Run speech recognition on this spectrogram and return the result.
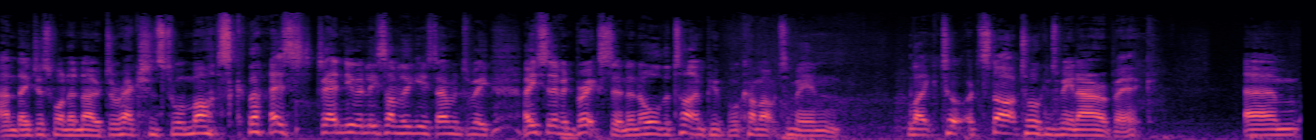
And they just want to know directions to a mosque. That is genuinely something that used to happen to me. I used to live in Brixton, and all the time people would come up to me and like to- start talking to me in Arabic, um,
